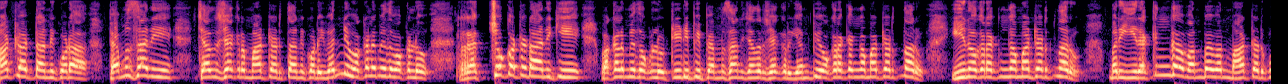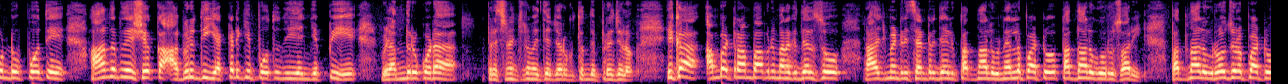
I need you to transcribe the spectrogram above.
మాట్లాడటాన్ని కూడా పెమసాని చంద్రశేఖర్ మాట్లాడటాన్ని కూడా ఇవన్నీ ఒకళ్ళ మీద ఒకళ్ళు రెచ్చగొట్టడానికి ఒకళ్ళ మీద ఒకళ్ళు టీడీపీ పెమసాని చంద్రశేఖర్ ఎంపీ ఒక రకంగా మాట్లాడుతున్నారు. ఈయన ఒక రకంగా మాట్లాడుతున్నారు. మరి ఈ రకంగా వన్ బై వన్ మాట్లాడుకుంటూ పోతే ఆంధ్రప్రదేశ్ యొక్క అభివృద్ధి ఎక్కడికి పోతుంది అని చెప్పి వీళ్ళందరూ కూడా ప్రశ్నించడం అయితే జరుగుతుంది ప్రజలు. ఇక అంబటి రాంబాబుని మనకు తెలుసు రాజమండ్రి సెంట్రల్ జైలు పద్నాలుగు నెలల పాటు పద్నాలుగు సారీ పద్నాలుగు రోజుల పాటు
